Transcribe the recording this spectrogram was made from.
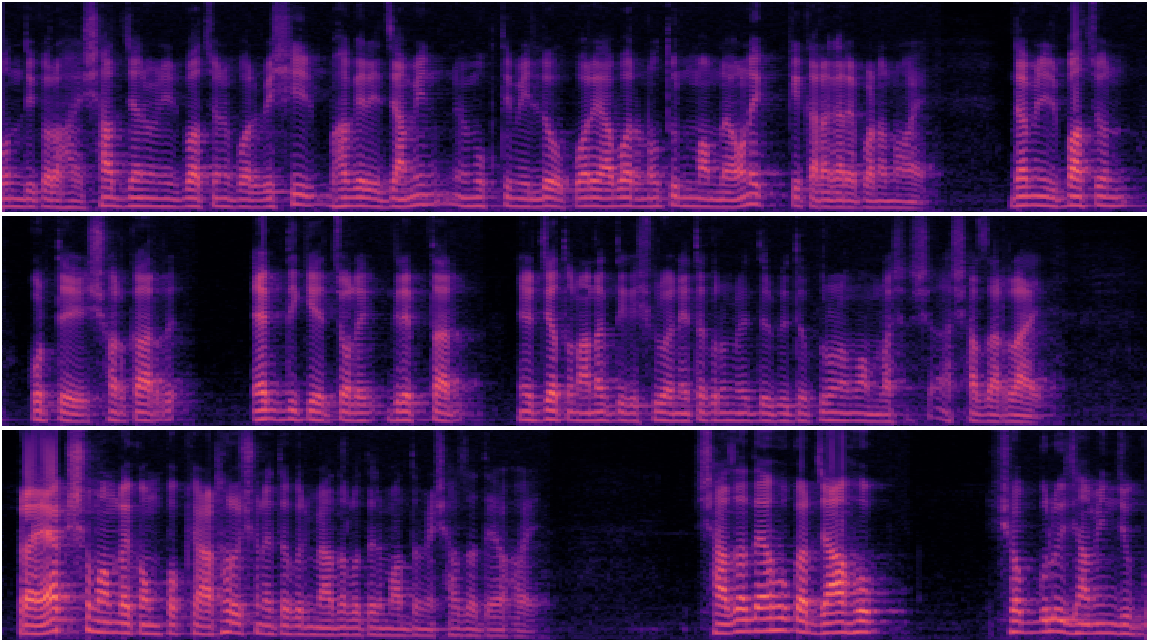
বন্দী করা হয়। সাত জানুয়ারি নির্বাচনের পর বেশিরভাগের জামিন, মুক্তি মিললেও পরে আবার নতুন মামলায় অনেককে কারাগারে পাঠানো হয়। দামি নির্বাচন করতে সরকার একদিকে চলে গ্রেপ্তার, নির্যাতন আরেকদিকে শুরু হয়, নেতাকর্মীদের বিরুদ্ধে পুরনো মামলা সাজার রায়। প্রায় একশো মামলায় কমপক্ষে আঠারোশো নেতাকর্মী আদালতের মাধ্যমে সাজা দেওয়া হয়। সাজা দেওয়া হোক আর যা হোক, সবগুলোই জামিনযোগ্য।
